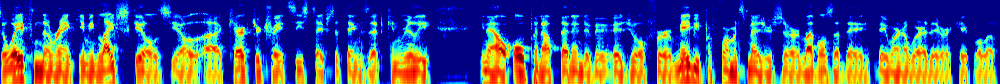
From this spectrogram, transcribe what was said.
away from the rink? I mean life skills you know uh, character traits these types of things that can really you know open up that individual for maybe performance measures or levels that they they weren't aware they were capable of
